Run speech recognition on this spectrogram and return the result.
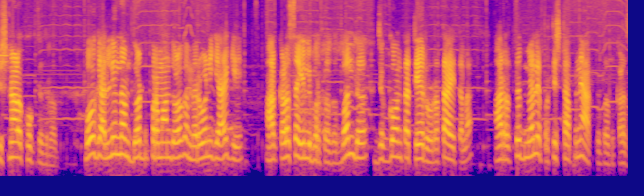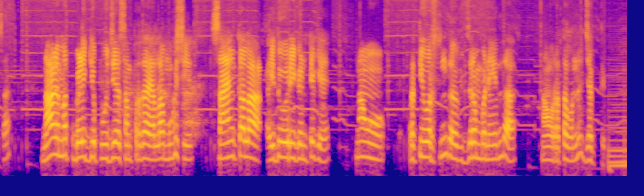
ಶಿಶ್ನಾಳಕ್ಕೆ ಹೋಗ್ತಿದ್ರು ಅದು. ಹೋಗಿ ಅಲ್ಲಿಂದ ದೊಡ್ಡ ಪ್ರಮಾಣದೊಳಗೆ ಮೆರವಣಿಗೆ ಆಗಿ ಆ ಕಳಸ ಇಲ್ಲಿ ಬರ್ತದೆ. ಬಂದು ಜಗ್ಗುವಂಥ ತೇರು ರಥ ಐತಲ್ಲ, ಆ ರಥದ ಮೇಲೆ ಪ್ರತಿಷ್ಠಾಪನೆ ಆಗ್ತದೆ ಅದು ಕಳಸ. ನಾಳೆ ಮತ್ತೆ ಬೆಳಿಗ್ಗೆ ಪೂಜೆ, ಸಂಪ್ರದಾಯ ಎಲ್ಲ ಮುಗಿಸಿ ಸಾಯಂಕಾಲ ಐದೂವರೆ ಗಂಟೆಗೆ ನಾವು ಪ್ರತಿ ವರ್ಷದಿಂದ ವಿಜೃಂಭಣೆಯಿಂದ ನಾವು ರಥವನ್ನು ಜಗ್ತೀವಿ.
